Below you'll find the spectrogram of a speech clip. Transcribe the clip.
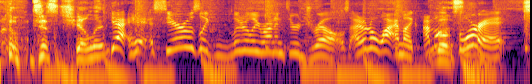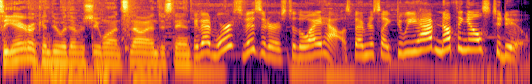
just chilling. Yeah, Sierra was like literally running through drills. I don't know why. I'm like, I'm Listen. all for it. Sierra can do whatever she wants. Now I understand. We've had worse visitors to the White House, but I'm just like, do we have nothing else to do?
